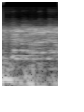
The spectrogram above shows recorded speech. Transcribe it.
the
